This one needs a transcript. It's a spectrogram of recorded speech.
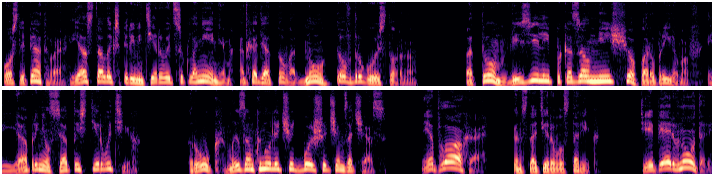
После пятого я стал экспериментировать с уклонением, отходя то в одну, то в другую сторону. Потом Визилий показал мне еще пару приемов, и я принялся тестировать их. Круг мы замкнули чуть больше, чем за час. «Неплохо», — констатировал старик. «Теперь внутрь.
